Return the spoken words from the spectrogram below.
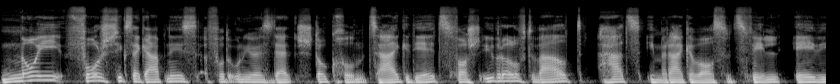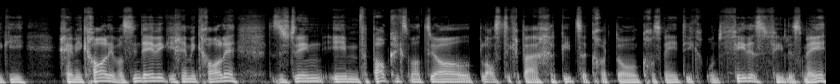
Neue Forschungsergebnisse von der Universität Stockholm zeigen jetzt, fast überall auf der Welt hat es im Regenwasser zu viel ewige Chemikalien. Was sind ewige Chemikalien? Das ist drin im Verpackungsmaterial, Plastikbecher, Pizzakarton, Kosmetik und vieles, vieles mehr.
